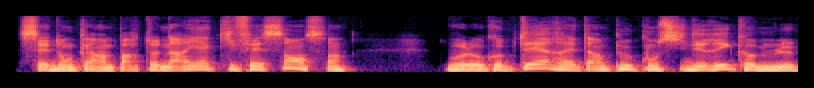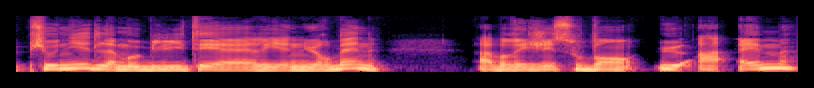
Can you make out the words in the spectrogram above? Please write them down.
C'est donc un partenariat qui fait sens. Hein. Volocopter est un peu considéré comme le pionnier de la mobilité aérienne urbaine, abrégé souvent UAM.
